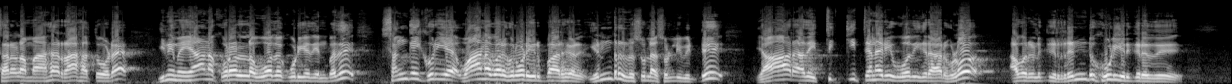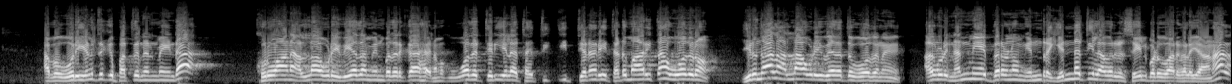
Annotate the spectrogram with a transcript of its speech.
சரளமாக ராகத்தோட இனிமையான குரல்ல ஓதக்கூடியது என்பது சங்கைக்குரிய வானவர்களோடு இருப்பார்கள் என்று ரசூல்லா சொல்லிவிட்டு யார் அதை திக்கி திணறி ஓதுகிறார்களோ அவர்களுக்கு ரெண்டு கூலி இருக்கிறது. அப்போ ஒரு எழுத்துக்கு பத்து நன்மைண்டா குருவான அல்லாஹ்வுடைய வேதம் என்பதற்காக நமக்கு ஓத தெரியல த- திக்கி திணறி தடுமாறி தான் ஓதுறோம் இருந்தாலும் அல்லாவுடைய வேதத்தை ஓதணும் அதனுடைய நன்மையை பெறணும் என்ற எண்ணத்தில் அவர்கள் செயல்படுவார்களே ஆனால்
